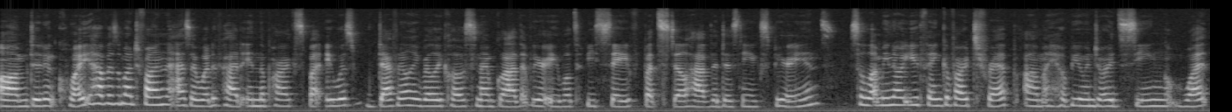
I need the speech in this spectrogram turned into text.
um, didn't quite have as much fun as I would have had in the parks, but it was definitely really close and I'm glad that we were able to be safe but still have the Disney experience. So let me know what you think of our trip. Um, I hope you enjoyed seeing what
